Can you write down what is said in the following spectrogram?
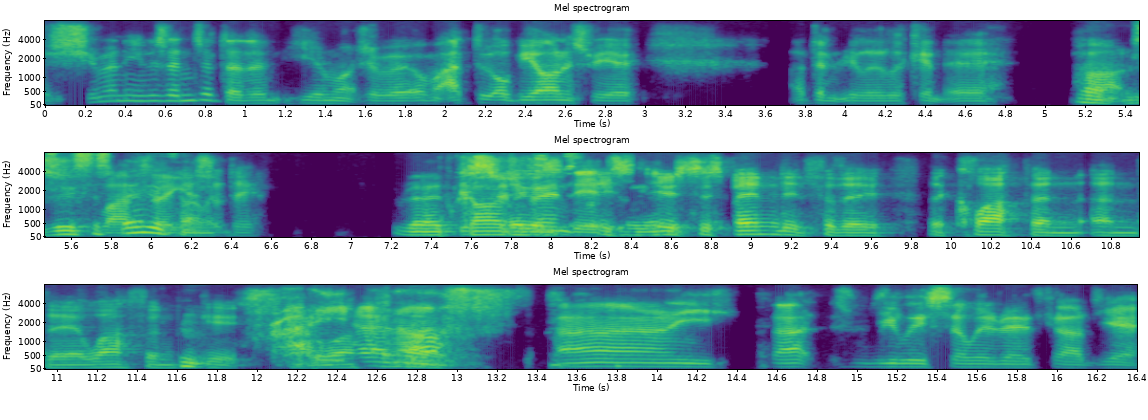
assuming he was injured. I didn't hear much about him. I do, I'll be honest with you, I didn't really look into Oh, Hearts was he last suspended, night yesterday. Red card. He was, suspended. he's- he was suspended for the the clapping and the laughing gate. Right Laughing. enough. Aye, that's really silly red card. Yeah.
